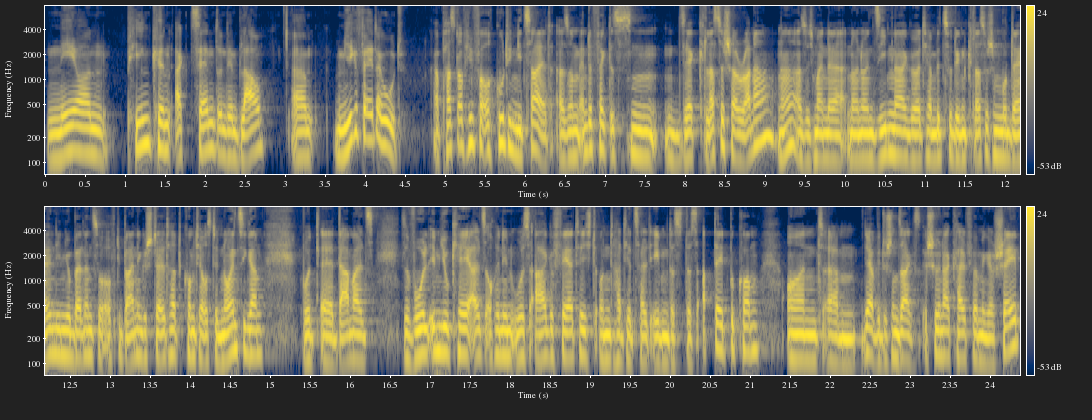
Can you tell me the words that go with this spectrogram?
neon-pinken Akzent und dem Blau. Ähm, mir gefällt er gut. Er passt auf jeden Fall auch gut in die Zeit. Also im Endeffekt ist es ein, ein sehr klassischer Runner. Ne? Also ich meine, der 997er gehört ja mit zu den klassischen Modellen, die New Balance so auf die Beine gestellt hat. Kommt ja aus den 90ern, wurde äh, damals sowohl im UK als auch in den USA gefertigt und hat jetzt halt eben das, das Update bekommen. Und ähm, ja, wie du schon sagst, schöner keilförmiger Shape.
